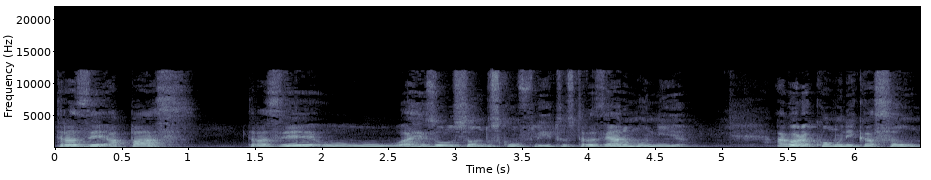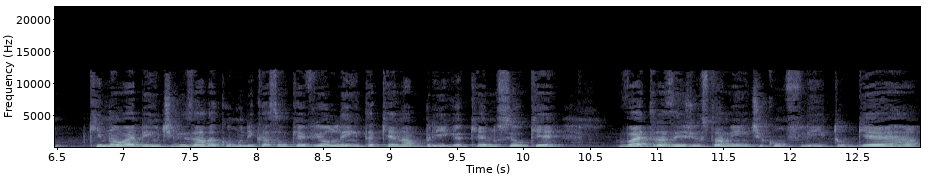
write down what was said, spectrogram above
trazer a paz, trazer o, a resolução dos conflitos, trazer a harmonia. Agora, a comunicação que não é bem utilizada, a comunicação que é violenta, que é na briga, que é não sei o quê, vai trazer justamente conflito, guerra,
